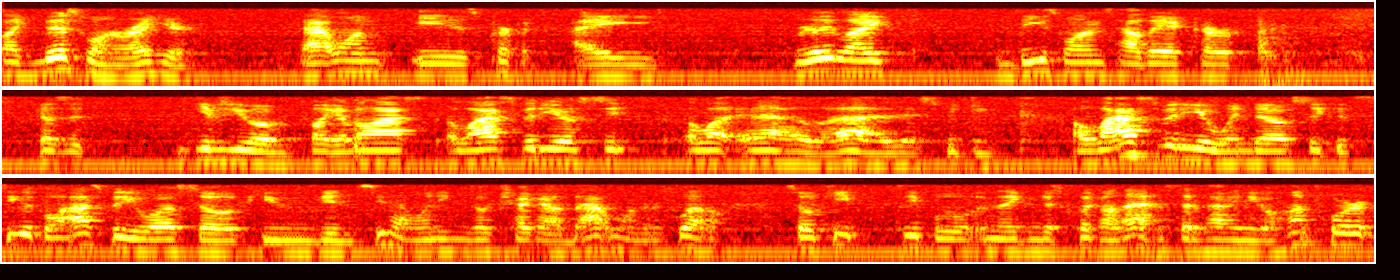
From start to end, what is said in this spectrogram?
like this one right here. That one is perfect. I really like these ones how they occur because it gives you a like a last a last video see a la, uh, speaking a last video window so you can see what the last video was so if you didn't see that one you can go check out that one as well so keep people and they can just click on that instead of having to go hunt for it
